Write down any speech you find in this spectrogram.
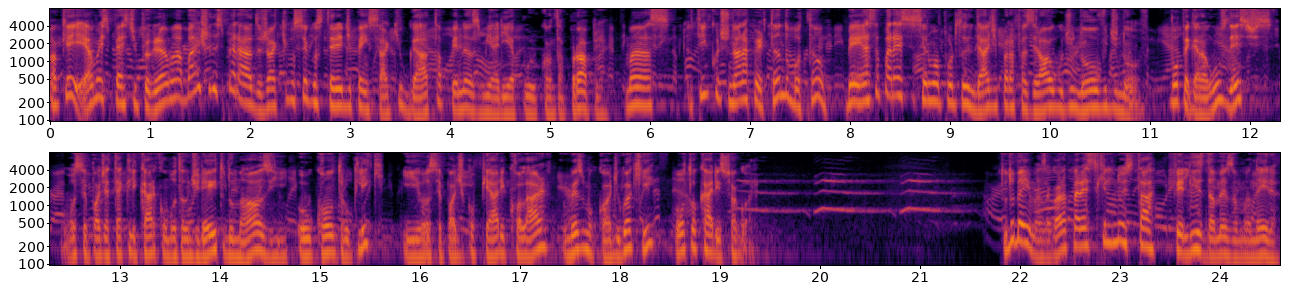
Ok, é uma espécie de programa abaixo do esperado, já que você gostaria de pensar que o gato apenas miaria por conta própria. Mas, eu tenho que continuar apertando o botão? Bem, essa parece ser uma oportunidade para fazer algo de novo e de novo. Vou pegar alguns destes. Você pode até clicar com o botão direito do mouse ou Ctrl clique, e você pode copiar e colar o mesmo código aqui. Vou tocar isso agora. Tudo bem, mas agora parece que ele não está feliz da mesma maneira.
